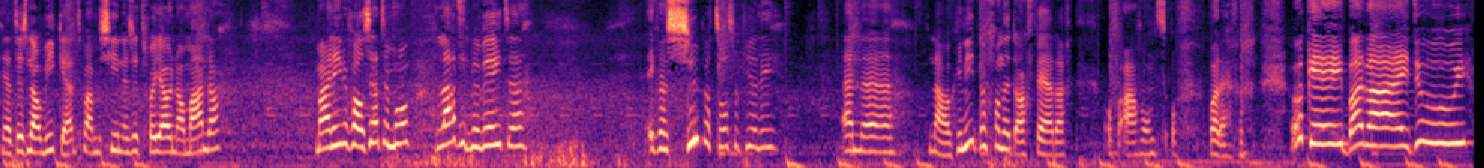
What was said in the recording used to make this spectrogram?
Ja, het is nou weekend, maar misschien is het voor jou nou maandag. Maar in ieder geval, zet hem op. Laat het me weten. Ik ben super trots op jullie. En nou, geniet nog van de dag verder. Of avond, of whatever. Oké, bye bye. Doei.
